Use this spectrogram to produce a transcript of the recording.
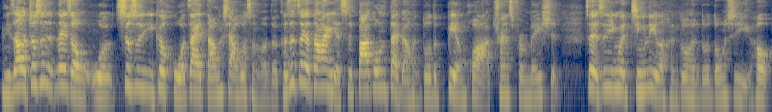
你知道，就是那种我就是一个活在当下或什么的。可是这个当然也是八宫代表很多的变化，transformation。这也是因为经历了很多很多东西以后，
